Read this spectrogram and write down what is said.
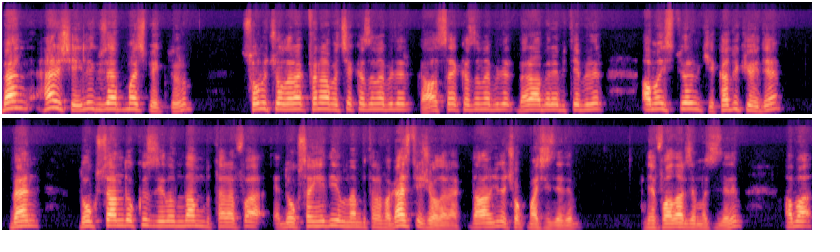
Ben her şeyle güzel bir maç bekliyorum. Sonuç olarak Fenerbahçe kazanabilir, Galatasaray kazanabilir, berabere bitebilir. Ama istiyorum ki Kadıköy'de ben 99 yılından bu tarafa, e, 97 yılından bu tarafa gazeteci olarak daha önce de çok maç izledim. Defalarca maç izledim. Ama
